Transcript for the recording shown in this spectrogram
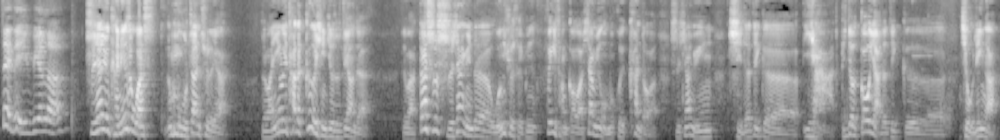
在哪一边了？史湘云肯定是往母站去了呀，对吧？因为他的个性就是这样的，对吧？但是史湘云的文学水平非常高啊。下面我们会看到啊，史湘云起的这个雅比较高雅的这个酒令啊，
